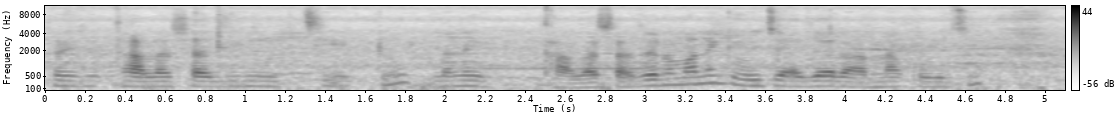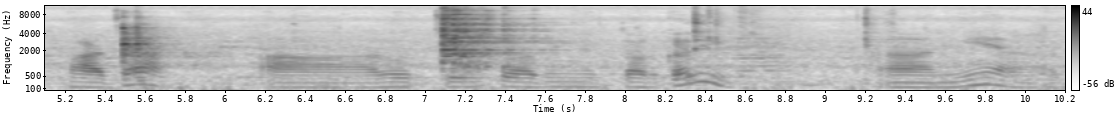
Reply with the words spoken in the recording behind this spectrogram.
তো যে থালা সাজিয়ে নিচ্ছি একটু। মানে থালা সাজানো মানে কি? ওই যা যা রান্না করেছি, ভাজা আর হচ্ছে সয়াবিনের তরকারি নিয়ে আর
